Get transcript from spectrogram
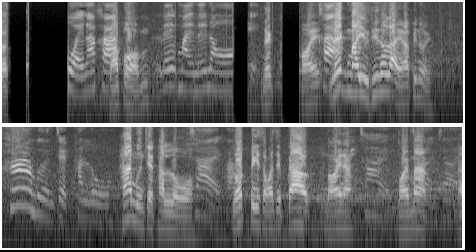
อสวยนะคะ ครับผม เลขไมล์น้อย เล็กน้อย ค่ะ เล็กมาอยู่ที่เท่าไหร่ครับพี่หนุ่ย ๆห้าหมื่นเจ็ดพันโล 57,000 โล ใช่ค่ะ รถปี 2019 น้อยนะ ใช่ น้อยมากใช่ใช่เอ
